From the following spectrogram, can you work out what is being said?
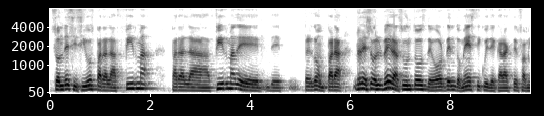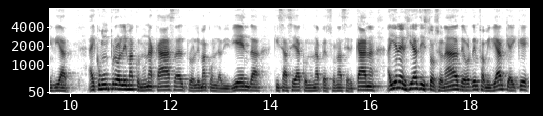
son decisivos para la firma para la firma de, perdón, para resolver asuntos de orden doméstico y de carácter familiar. Hay como un problema con una casa, el problema con la vivienda, quizás sea con una persona cercana. Hay energías distorsionadas de orden familiar que hay que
